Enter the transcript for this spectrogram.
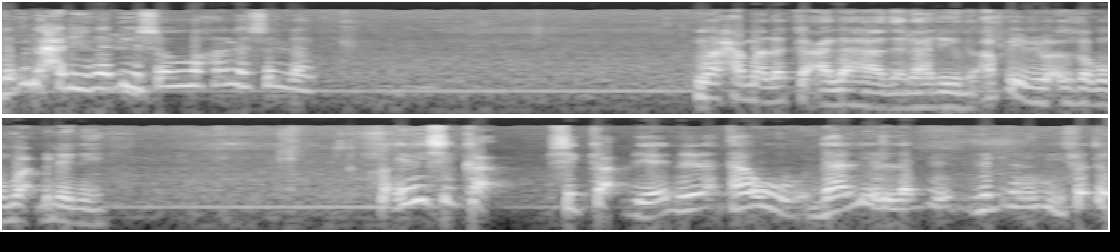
daripada hadis Nabi sallallahu alaihi wasallam. Ma hamalaka ala hadha hari Apa yang menyebabkan kamu buat benda ni? Ini sikap sikap dia dia nak tahu dalil daripada Nabi. Sebab tu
